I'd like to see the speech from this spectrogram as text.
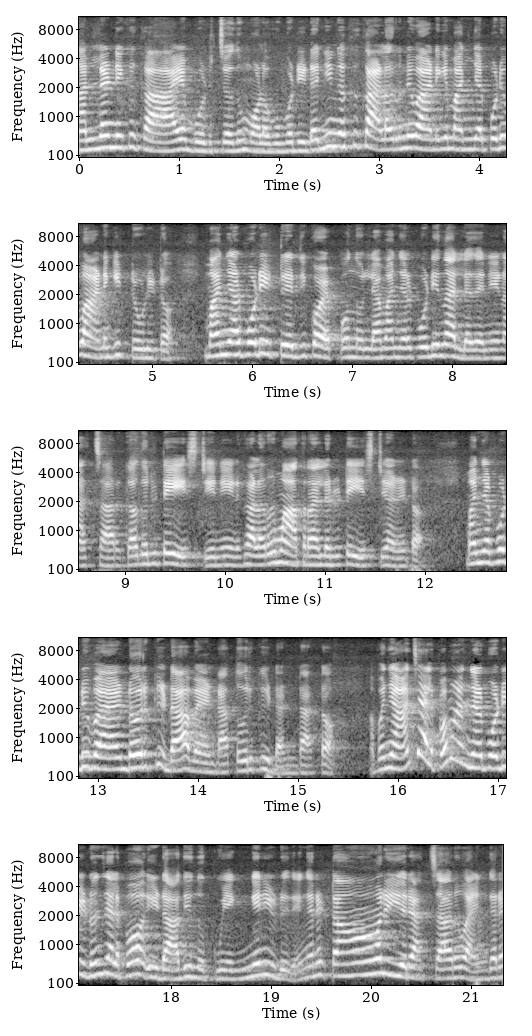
നല്ലെണ്ണയ്ക്ക് കായം പൊടിച്ചതും മുളകും പൊടി ഇടുക. നിങ്ങൾക്ക് കളറിന് വേണമെങ്കിൽ മഞ്ഞൾപ്പൊടി വേണമെങ്കിൽ ഇട്ടോളിട്ടോ മഞ്ഞൾപ്പൊടി ഇട്ട് കരുതി കുഴപ്പമൊന്നുമില്ല. മഞ്ഞൾപ്പൊടി നല്ല തന്നെയാണ് അച്ചാർക്ക്. അതൊരു ടേസ്റ്റ് തന്നെയാണ്. കളറ് മാത്രമല്ല ഒരു ടേസ്റ്റിയാണ് കേട്ടോ മഞ്ഞൾപ്പൊടി വേണ്ടവർക്ക് ഇടാ വേണ്ടാത്തവർക്ക് ഇടണ്ട കേട്ടോ അപ്പോൾ ഞാൻ ചിലപ്പോൾ മഞ്ഞൾപ്പൊടി ഇടും ചിലപ്പോൾ ഇടാതെ നിൽക്കും എങ്ങനെ ഇടും എങ്ങനെ ഇട്ടാലും ഈ ഒരു അച്ചാർ ഭയങ്കര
